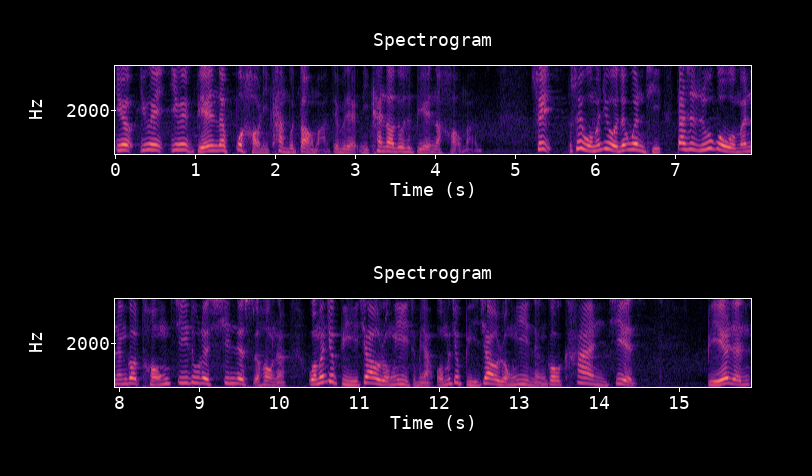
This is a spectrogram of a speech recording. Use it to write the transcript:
因为因为因为别人的不好你看不到嘛，对不对？你看到都是别人的好嘛，所以所以我们就有这问题。但是如果我们能够同基督的心的时候呢，我们就比较容易怎么样？我们就比较容易能够看见别人，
